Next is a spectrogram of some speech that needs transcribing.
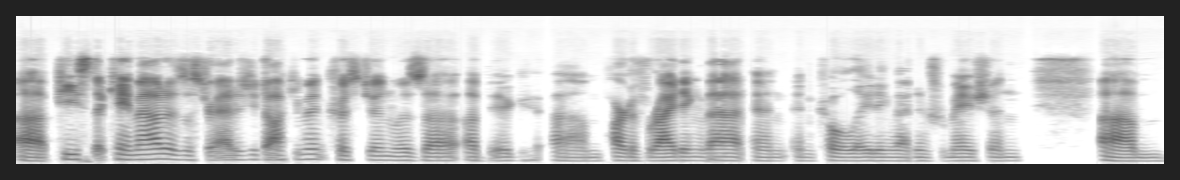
uh, piece that came out as a strategy document. Christian was a, a big um, part of writing that and, and collating that information. Um,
